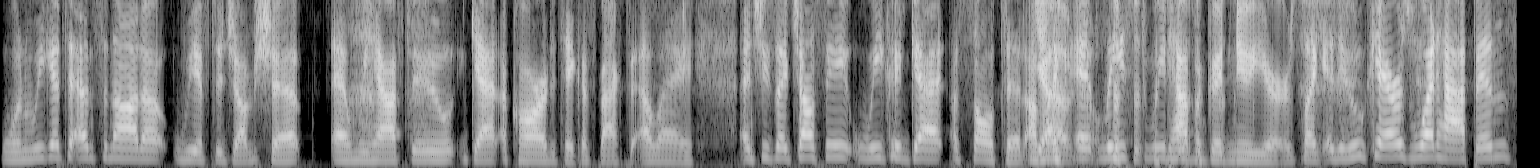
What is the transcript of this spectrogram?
when we get to Ensenada, we have to jump ship and we have to get a car to take us back to LA. And she's like, Chelsea, we could get assaulted. I'm Yeah, like, at least we'd have a good New Year's. Like, who cares what happens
